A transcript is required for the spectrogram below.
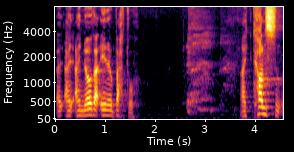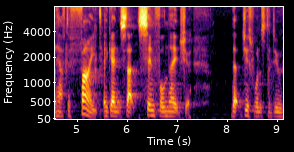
I, I, I know that inner battle. I constantly have to fight against that sinful nature that just wants to do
